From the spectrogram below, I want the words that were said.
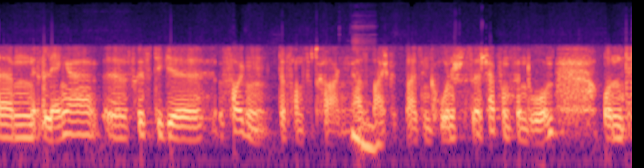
ähm, längerfristige Folgen davon zu tragen, also mhm. beispielsweise ein chronisches Erschöpfungssyndrom. Und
